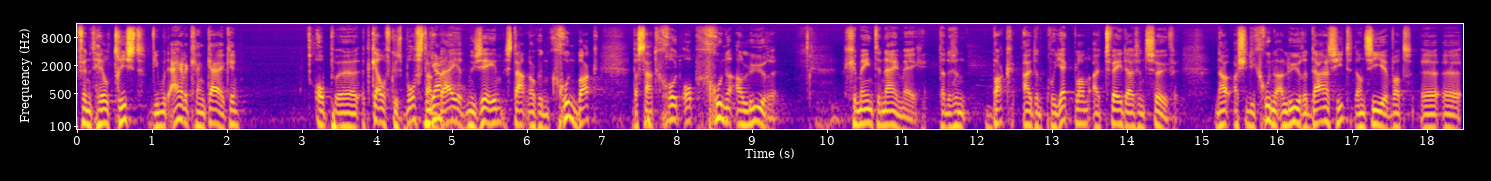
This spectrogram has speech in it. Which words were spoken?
ik vind het heel triest. Je moet eigenlijk gaan kijken. Op eh, het Kelfkesbos staat Ja. bij het museum staat nog een groen bak. Daar staat groot op groene allure. Gemeente Nijmegen. Dat is een bak uit een projectplan uit 2007. Nou, als je die groene allure daar ziet, dan zie je wat eh, eh,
